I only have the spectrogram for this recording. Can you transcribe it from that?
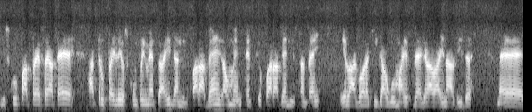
Desculpa a pressa aí, até atropelei os cumprimentos aí, Danilo. Parabéns, ao mesmo tempo que eu parabenizo também ele agora que galgou mais esse degrau aí na vida, né,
